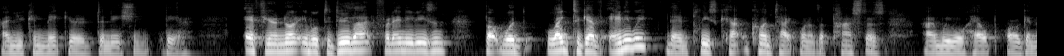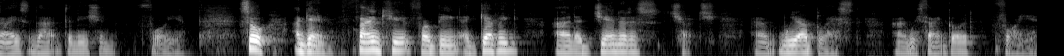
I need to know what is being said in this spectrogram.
and you can make your donation there. If you're not able to do that for any reason but would like to give anyway, then please contact one of the pastors and we will help organize that donation for you. So, again, thank you for being a giving and a generous church. Um, we are blessed and we thank God for you.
